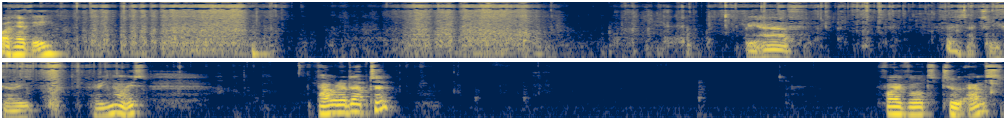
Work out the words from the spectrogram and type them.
Quite heavy. We have, it's actually very, very nice, power adapter. 5 volt 2 amps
